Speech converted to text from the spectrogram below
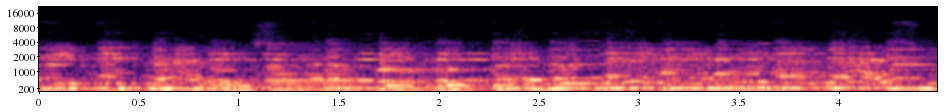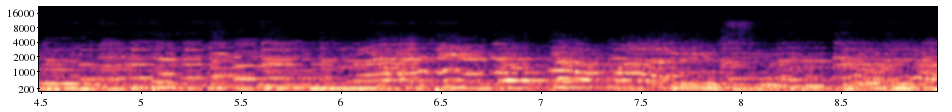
κάτι τι και να γίνω καμάρι σου όλα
